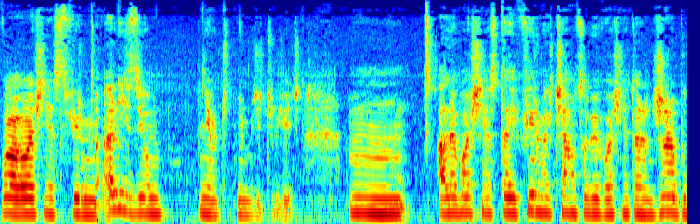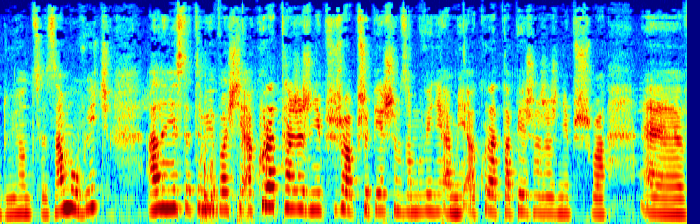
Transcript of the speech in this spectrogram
właśnie z firmy Elysium. Nie wiem, czy nie będziecie widzieć. Mm, ale właśnie z tej firmy chciałam sobie właśnie ten żel budujący zamówić, ale niestety mi właśnie akurat ta rzecz nie przyszła przy pierwszym zamówieniu, a mi akurat ta pierwsza rzecz nie przyszła e,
